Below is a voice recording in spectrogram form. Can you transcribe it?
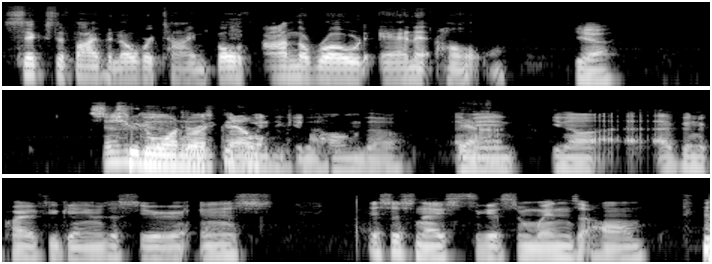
six to five in overtime, both on the road and at home. Yeah. It's It was two to good- one it was a right good now. win to get it home, though. I Yeah. mean, you know, I, I've been to quite a few games this year, and it's it's just nice to get some wins at home.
